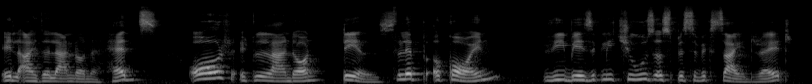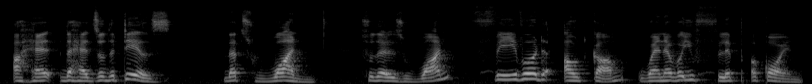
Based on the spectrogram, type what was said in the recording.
It'll either land on heads or it will land on tails. Flip a coin, we basically choose a specific side, right? A head, the heads or the tails. That's one. So there is one favored outcome whenever you flip a coin,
